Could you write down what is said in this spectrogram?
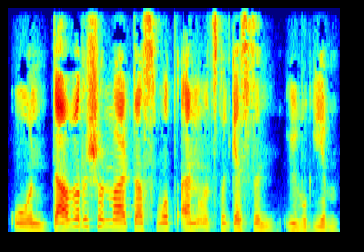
Und da würde ich schon mal das Wort an unsere Gästin übergeben.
